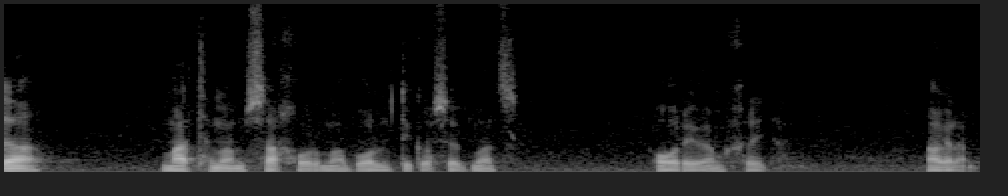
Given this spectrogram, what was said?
და მათმა მსახურმა პოლიტიკოსებმაც ორივე მხრიდან. მაგრამ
